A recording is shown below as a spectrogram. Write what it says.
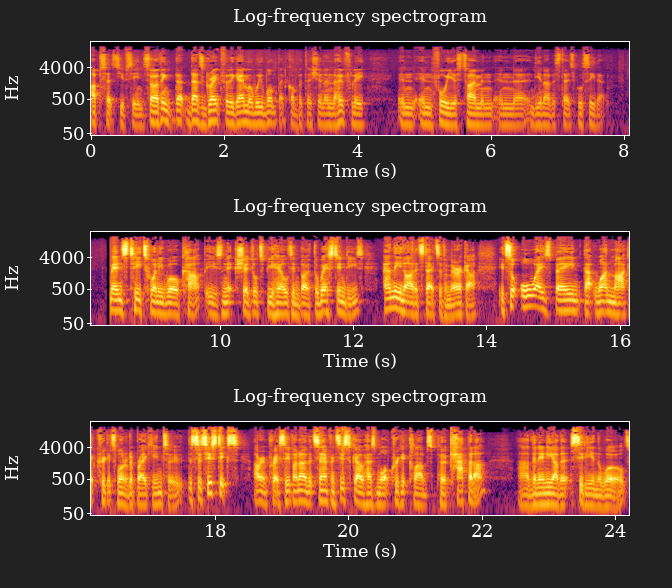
upsets you've seen. So I think that that's great for the game, and we want that competition. And hopefully, in, in four years' time in, in, uh, in the United States, we'll see that. Men's T20 World Cup is next scheduled to be held in both the West Indies and the United States of America. It's always been that one market cricket's wanted to break into. The statistics are impressive. I know that San Francisco has more cricket clubs per capita uh, than any other city in the world.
